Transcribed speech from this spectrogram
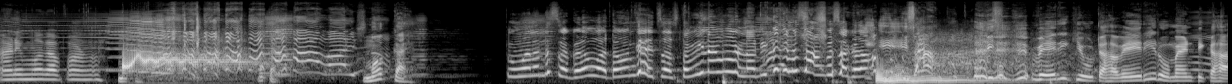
आणि मग आपण मग काय तुम्हाला ना सगळं वदवून घ्यायचं असतं. मी नाही बोलणार मी कशाला सांगू सगळं? व्हेरी क्यूट हा. व्हेरी रोमॅन्टिक हा.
